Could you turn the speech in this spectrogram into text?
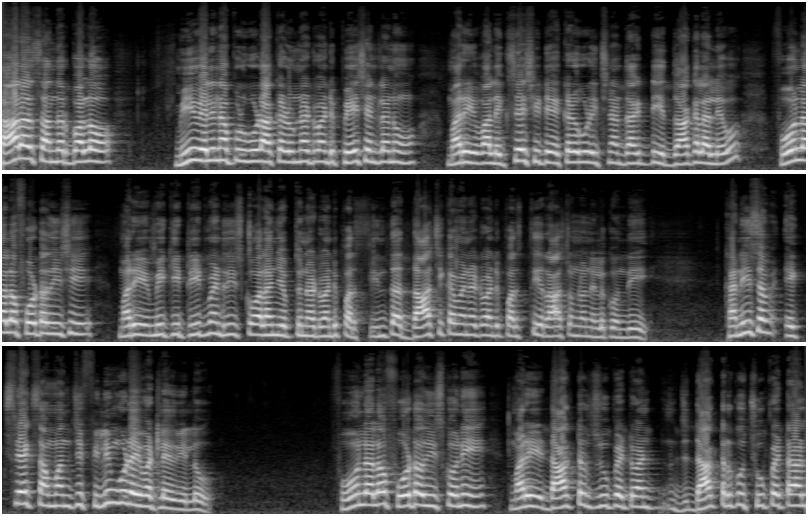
చాలా సందర్భాల్లో మేము వెళ్ళినప్పుడు కూడా అక్కడ ఉన్నటువంటి పేషెంట్లను మరి వాళ్ళ ఎక్స్రే షీట్ ఎక్కడ కూడా ఇచ్చినటువంటి దాఖలా లేవు. ఫోన్లలో ఫోటో తీసి మరి మీకు ఈ ట్రీట్మెంట్ తీసుకోవాలని చెప్తున్నటువంటి పరిస్థితి. ఇంత దాచికమైనటువంటి పరిస్థితి రాష్ట్రంలో నెలకొంది. కనీసం ఎక్స్రేకి సంబంధించి ఫిలిం కూడా ఇవ్వట్లేదు వీళ్ళు. ఫోన్లలో ఫోటో తీసుకొని మరి డాక్టర్ చూపెట్టువంటి డాక్టర్కు చూపెట్టాల్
